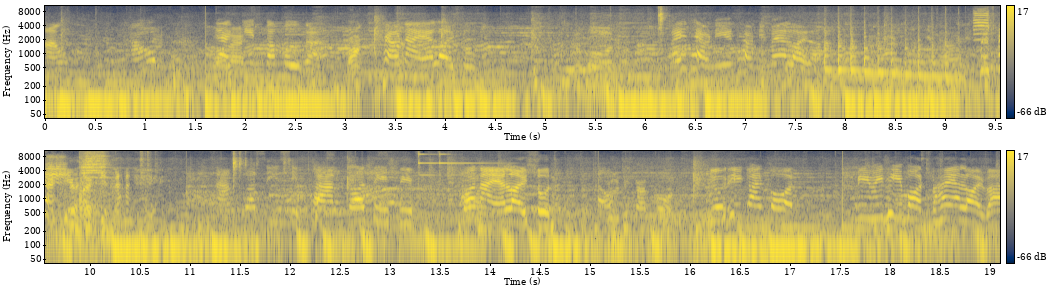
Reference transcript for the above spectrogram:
เอาเอาอยากกินปลาหมึกอะ ปักแถวไหนอร่อยสุดไม่แถวนี้แถวนี้ไม่อร่อยเหรอแถวนี้พอกินได้สามตัวสี่สิบสามตัวสี่สิบตัวไหนอร่อยสุด อยู่ที่การบดอยู่ที่การบดมีวิธีบดให้อร่อยป่ะ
